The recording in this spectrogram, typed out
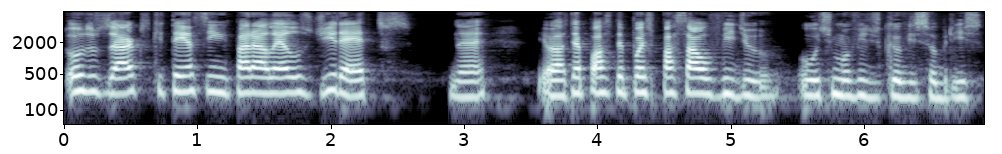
outros arcos que tem, assim, paralelos diretos, né? Eu até posso depois passar o vídeo, o último vídeo que eu vi sobre isso.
